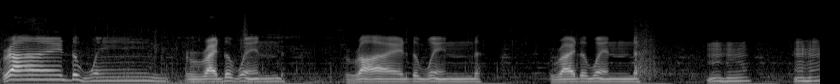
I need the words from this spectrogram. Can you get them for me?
ride the wind, ride the wind, ride the wind, ride the wind. Mm-hmm. Mm-hmm.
